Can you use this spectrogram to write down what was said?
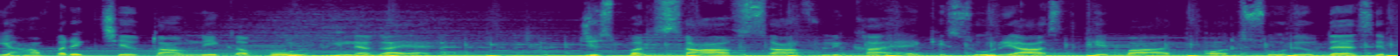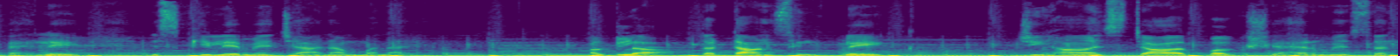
यहाँ पर एक चेतावनी का बोर्ड भी लगाया है, जिस पर साफ़ साफ़ लिखा है कि सूर्यास्त के बाद और सूर्योदय से पहले इस किले में जाना मना है। अगला, द डांसिंग प्लेग। जी हाँ स्टारबर्ग शहर में सन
